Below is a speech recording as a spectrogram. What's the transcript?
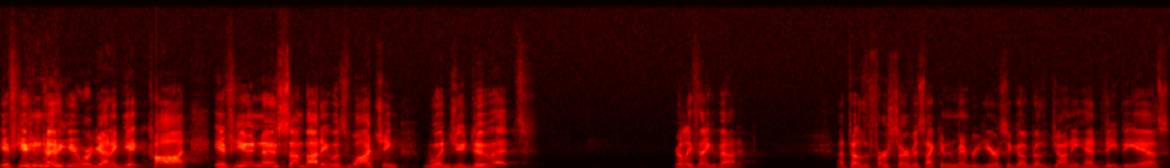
if you knew you were going to get caught, if you knew somebody was watching, would you do it? Really think about it. I told the first service, I can remember years ago, Brother Johnny had VBS,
